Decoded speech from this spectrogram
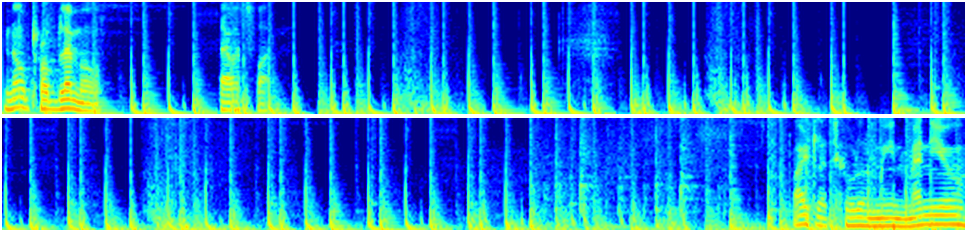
No problemo. That was fun. Right, let's go to the main menu.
